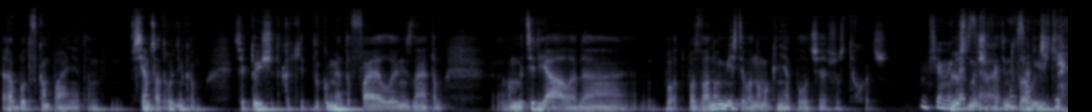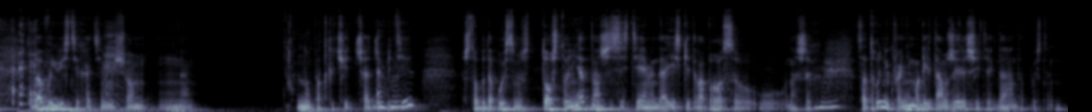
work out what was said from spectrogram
работу в компании там, всем сотрудникам. Все, кто ищет какие-то документы, файлы, не знаю, там, материалы, да. Вот. Вот в одном месте, в одном окне получаешь все, что ты хочешь. Вообще, Плюс мы еще хотим туда вывести, туда вывести хотим еще, ну, подключить чат GPT, чтобы, допустим, то, что нет в нашей системе, да, есть какие-то вопросы у наших Мгм. сотрудников, они могли там же решить их, да, допустим.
